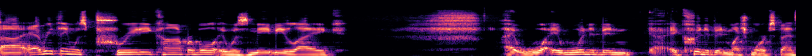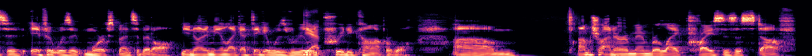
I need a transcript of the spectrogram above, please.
uh, everything was pretty comparable. It was maybe like. I, it wouldn't have been, it couldn't have been much more expensive if it was more expensive at all. You know what I mean? Like, I think it was really Yeah. pretty comparable. Um, I'm trying to remember like prices of stuff.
